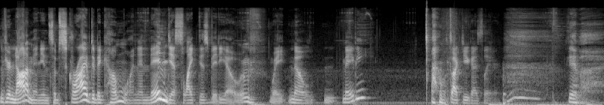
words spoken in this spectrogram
If you're not a minion, subscribe to become one and then dislike this video. Wait, no, maybe? I will talk to you guys later. Goodbye.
